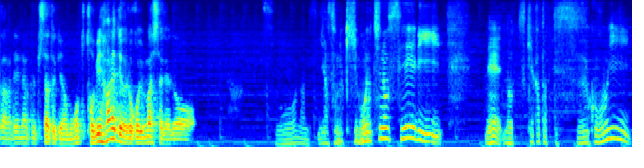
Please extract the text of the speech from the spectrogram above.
から連絡来た時は、もう本当飛び跳ねて喜びましたけど。そうなんです。いや、その気持ちの整理、ね、のつけ方ってすごい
